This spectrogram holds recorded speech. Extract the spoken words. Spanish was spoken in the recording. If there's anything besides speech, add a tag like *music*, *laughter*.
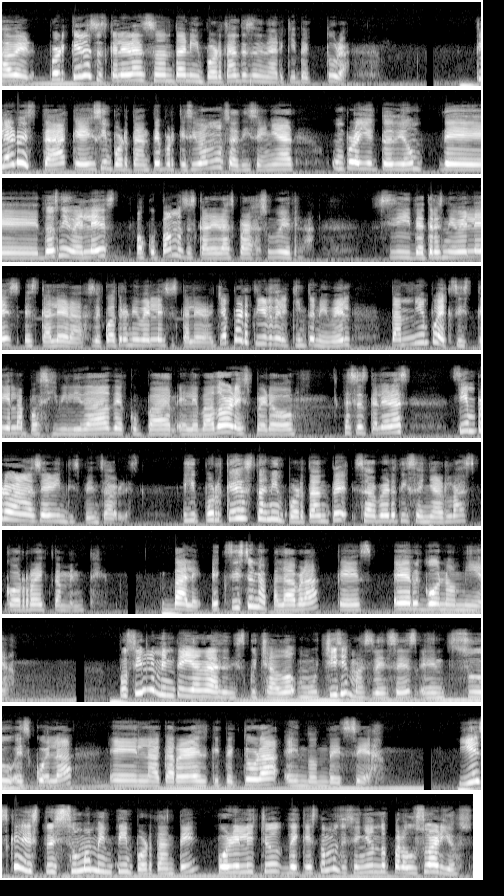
A ver, ¿por qué las escaleras son tan importantes en la arquitectura? Claro está que es importante porque si vamos a diseñar un proyecto de, de dos niveles, ocupamos escaleras para subirla. Si de tres niveles, escaleras. De cuatro niveles, escaleras. Ya a partir del quinto nivel, también puede existir la posibilidad de ocupar elevadores, pero las escaleras siempre van a ser indispensables. ¿Y por qué es tan importante saber diseñarlas correctamente? Vale, existe una palabra que es ergonomía. Posiblemente ya la han escuchado muchísimas veces en su escuela, en la carrera de arquitectura, en donde sea. Y es que esto es sumamente importante por el hecho de que estamos diseñando para usuarios.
